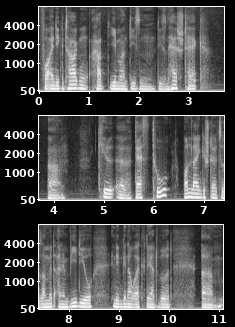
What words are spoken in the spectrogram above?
Vor einigen Tagen hat jemand diesen, diesen Hashtag äh, Kill äh, Death 2 online gestellt, zusammen mit einem Video, in dem genau erklärt wird, ähm,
